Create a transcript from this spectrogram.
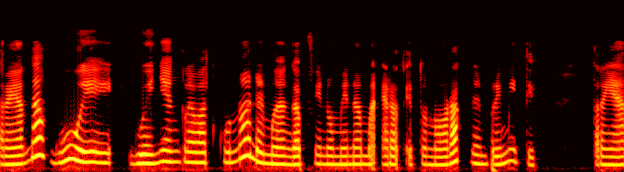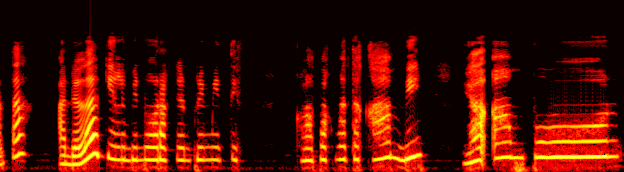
Ternyata gue, gue yang kelewat kuno dan menganggap fenomena Maerot itu norak dan primitif. Ternyata ada lagi yang lebih norak dan primitif. Kelopak mata kambing. Ya ampun.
